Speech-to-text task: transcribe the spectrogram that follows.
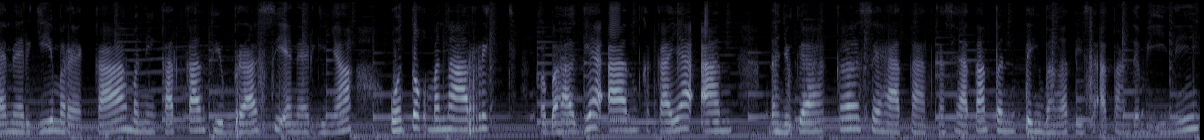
energi mereka, meningkatkan vibrasi energinya untuk menarik kebahagiaan, kekayaan, dan juga kesehatan. Kesehatan penting banget di saat pandemi ini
